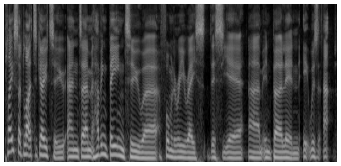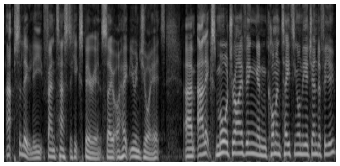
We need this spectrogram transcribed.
place I'd like to go to, and um, having been to uh, a Formula E race this year um, in Berlin, it was an absolutely fantastic experience. So I hope you enjoy it. Um, Alex, more driving and commentating on the agenda for you?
